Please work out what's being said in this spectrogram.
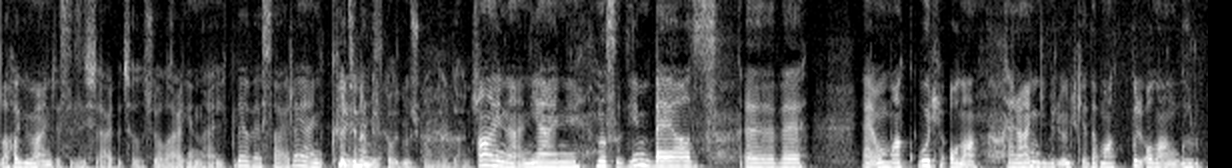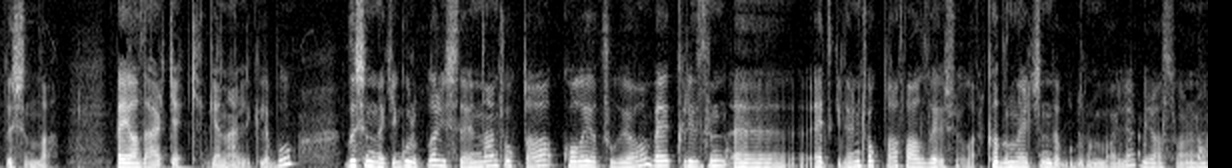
daha güvencesiz işlerde çalışıyorlar genellikle vesaire. Yani kriz, Latin Amerikalı göçmenler de aynı şekilde. Aynen yani nasıl diyeyim beyaz e, ve yani o makbul olan herhangi bir ülkede makbul olan grup dışında beyaz erkek genellikle bu dışındaki gruplar işlerinden çok daha kolay atılıyor ve krizin e, etkilerini çok daha fazla yaşıyorlar. Kadınlar için de bu durum böyle. Biraz sonra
